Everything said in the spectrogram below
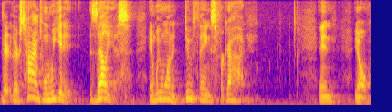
there, there's times when we get zealous and we want to do things for God. And, you know,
